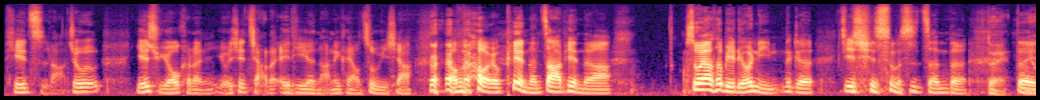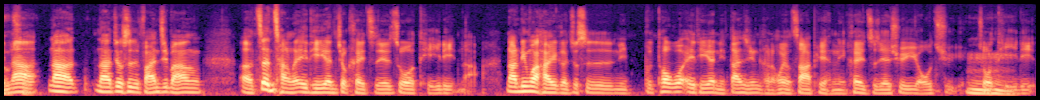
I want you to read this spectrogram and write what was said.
贴纸啦，就也许有可能有一些假的 ATM 啊，你可能要注意一下，搞不好有骗人诈骗的啊。所以要特别留意你那个机器是不是真的。对对，那那那就是反正基本上呃正常的 ATM 就可以直接做提领啦。那另外还有一个就是你不透过 ATM，你担心可能会有诈骗，你可以直接去邮局做提领。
